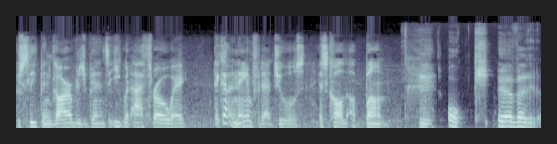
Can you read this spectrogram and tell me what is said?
who sleep in garbage bins, eat what I throw away. They got a name for that, Jules. It's called a bum. Och över,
